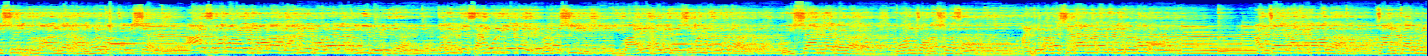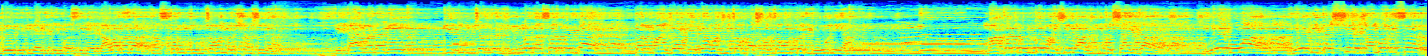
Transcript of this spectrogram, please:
विषय मित्रांनो आणला हा महत्त्वाचा विषय आहे. आज मला माहिती आहे, मला गाणी बोलायला कमी भेटू द्या. कारण ते सांगून गेलंय मगाशी की बारी हवी तशी म्हणतात करा विषय आणलाय बघा बुवांच्या प्रश्नाचा. आणि ते मगाशी काय म्हणाले मित्रांनो? आजच्या या कार्यक्रमाला जाणकार मंडळी देखील या ठिकाणी बसलेले आहे गावाला खास करून तुमचं पण लक्ष असू द्या. ते काय म्हणाले? की तुमच्या जर हिंमत असेल म्हणतात तर माझ्या गेल्या वर्षीच्या प्रश्नाचं उत्तर घेऊन या. माकड म्हणतो माझी ऐका हे बुवा हे विकास लांबोरे सर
